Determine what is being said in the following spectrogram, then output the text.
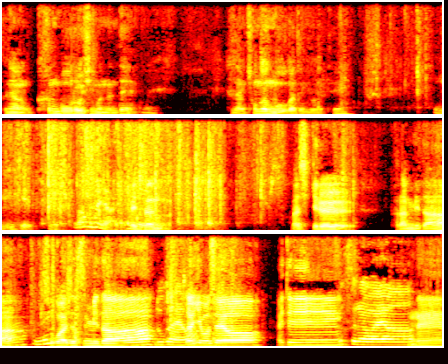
그냥 큰 무로 심었는데 그냥 총각 무가 된 것 같아요. 이게 알고 하여튼 맛있기를 바랍니다. 네. 수고하셨습니다. 누가요? 짝이 오세요. 화이팅. 쑥스러워요. 네.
